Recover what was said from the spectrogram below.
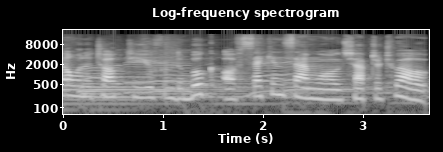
I want to talk to you from the book of 2 Samuel, chapter 12.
